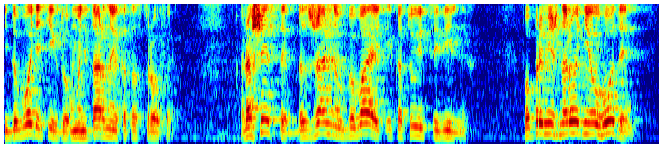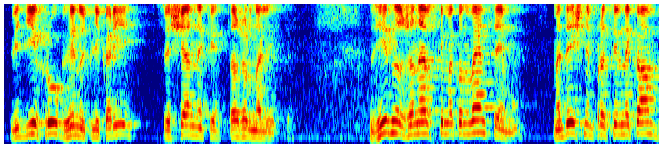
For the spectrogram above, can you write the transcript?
і доводять їх до гуманітарної катастрофи. Рашисти безжально вбивають і катують цивільних. Попри міжнародні угоди, від їх рук гинуть лікарі, священники та журналісти. Згідно з Женевськими конвенціями, медичним працівникам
